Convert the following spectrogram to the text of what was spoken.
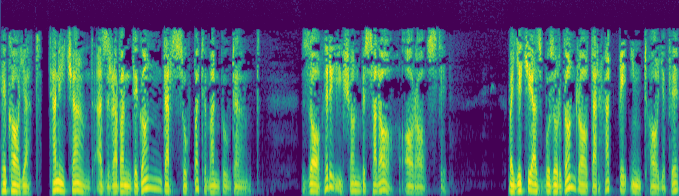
حکایت تنی چند از روندگان در صحبت من بودند. ظاهر ایشان به صلاح آراسته و یکی از بزرگان را در حق این طایفه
